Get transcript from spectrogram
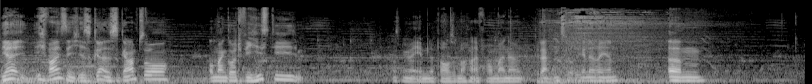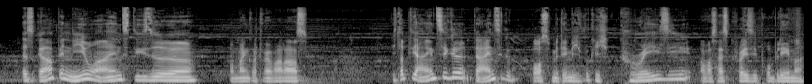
Ja, ich weiß nicht. Es, es gab so... Oh mein Gott, wie hieß die Lass mich mal eben eine Pause machen, einfach um meine Gedanken zu regenerieren. Ähm, es gab in Neo 1 diese... Oh mein Gott, wer war das? Ich glaube, die einzige, der einzige Boss, mit dem ich wirklich crazy, oh, was heißt crazy Probleme,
